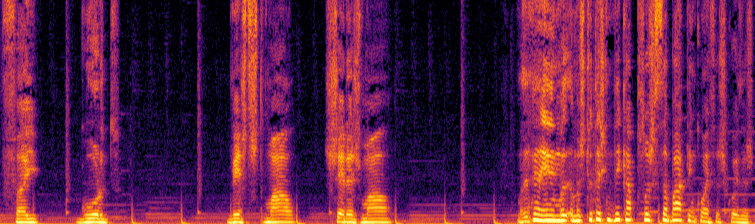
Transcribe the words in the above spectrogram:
Feio, gordo, vestes-te mal, cheiras mal. Mas, mas tu tens que entender que há pessoas que se abatem com essas coisas.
